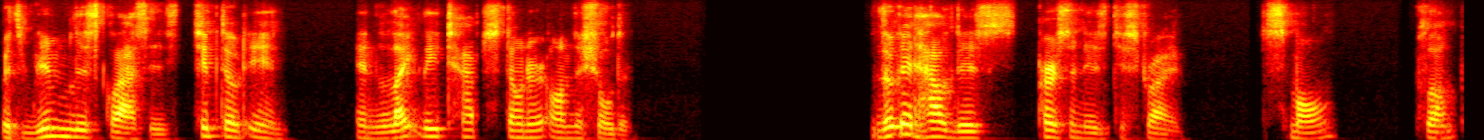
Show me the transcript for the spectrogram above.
with rimless glasses tiptoed in and lightly tapped Stoner on the shoulder. Look at how this person is described. Small, plump,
